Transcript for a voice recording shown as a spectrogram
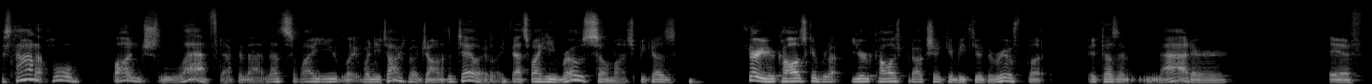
there's not a whole bunch left after that. And that's why you like when you talked about Jonathan Taylor, like that's why he rose so much because sure your college can your college production can be through the roof, but it doesn't matter if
